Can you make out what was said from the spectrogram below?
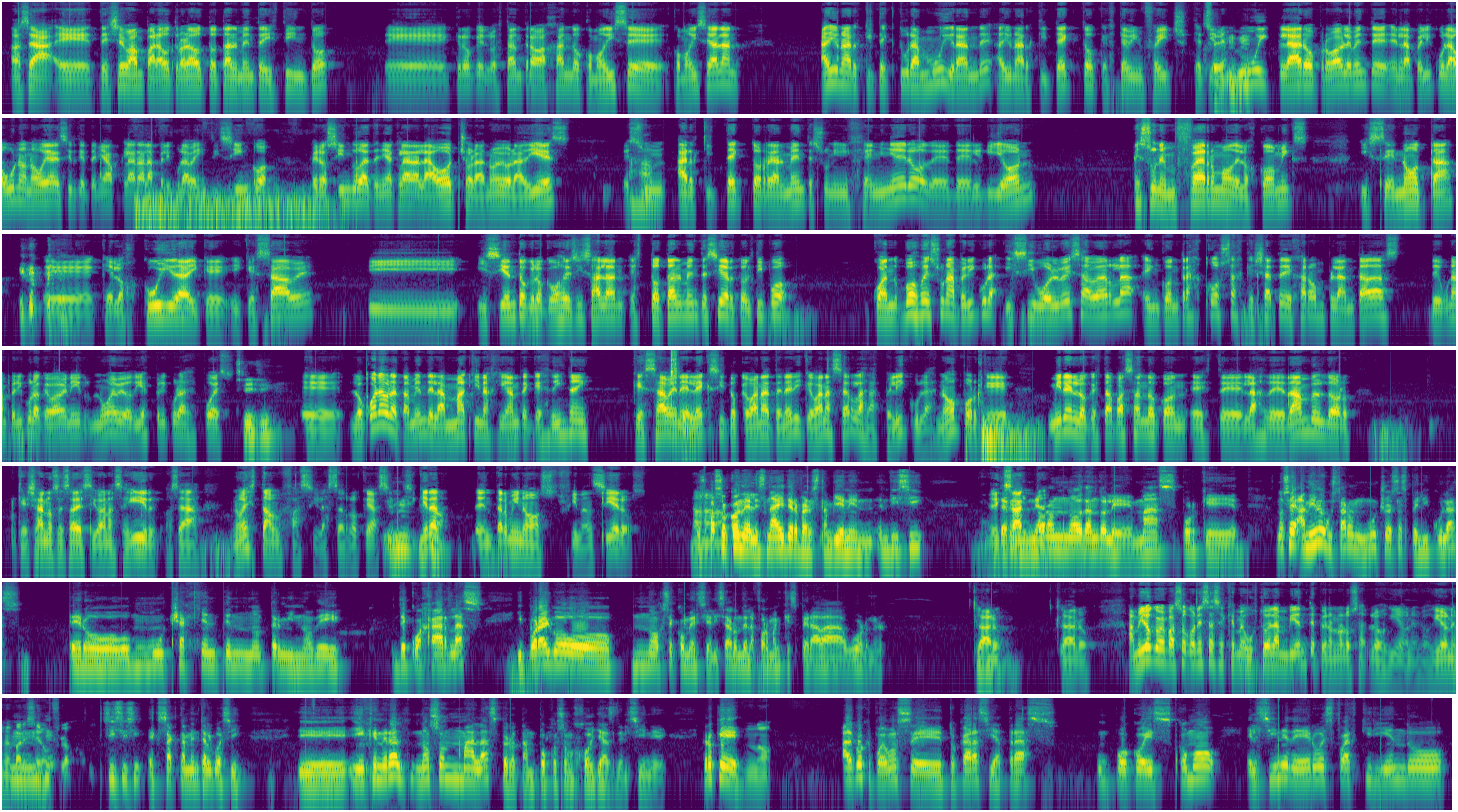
O sea, eh, te llevan para otro lado totalmente distinto. Eh, creo que lo están trabajando, como dice, como dice Alan, hay una arquitectura muy grande, hay un arquitecto que es Kevin Feige, que tiene muy claro, probablemente en la película 1, no voy a decir que tenía clara la película 25, pero sin duda tenía clara la 8, la 9 o la 10. Es un arquitecto realmente, es un ingeniero del guion, es un enfermo de los cómics y se nota eh, que los cuida y que, que sabe. Y, y siento que lo que vos decís, Alan, es totalmente cierto. El tipo cuando vos ves una película y si volvés a verla, encontrás cosas que ya te dejaron plantadas de una película que va a venir nueve o diez películas después. Sí, sí. Eh, lo cual habla también de la máquina gigante que es Disney, que saben el éxito que van a tener y que van a hacerlas las películas, ¿no? Porque miren lo que está pasando con este, las de Dumbledore, que ya no se sabe si van a seguir. O sea, no es tan fácil hacer lo que hacen, ni siquiera en términos financieros. Nos pasó con el Snyderverse también en, en DC. Exacto. Terminaron no dándole más porque, no sé, a mí me gustaron mucho esas películas, pero mucha gente no terminó de, de cuajarlas y por algo no se comercializaron de la forma en que esperaba Warner. Claro, claro. A mí lo que me pasó con esas es que me gustó el ambiente, pero no los, los guiones. Los guiones me parecieron flojos. Sí, sí, sí, exactamente algo así. Eh, y en general, no son malas, pero tampoco son joyas del cine. Creo que no. algo que podemos eh, tocar hacia atrás un poco es cómo el cine de héroes fue adquiriendo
